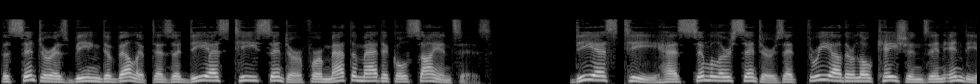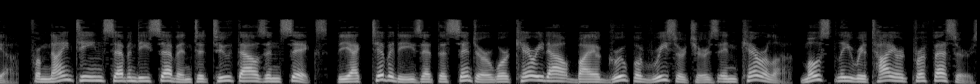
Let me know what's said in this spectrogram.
the centre is being developed as a DST Centre for Mathematical Sciences. DST has similar centers at three other locations in India. From 1977 to 2006, the activities at the center were carried out by a group of researchers in Kerala, mostly retired professors,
